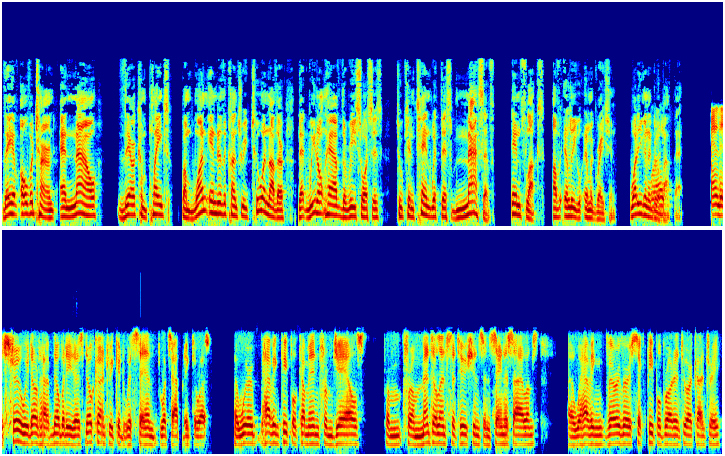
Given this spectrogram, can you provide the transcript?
they have overturned, and now there are complaints from one end of the country to another that we don't have the resources to contend with this massive influx of illegal immigration. What are you going to do about that? And it's true. We don't have nobody. There's no country could withstand what's happening to us. Uh, we're having people come in from jails, from from mental institutions, insane asylums. Uh, we're having very very sick people brought into our country.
